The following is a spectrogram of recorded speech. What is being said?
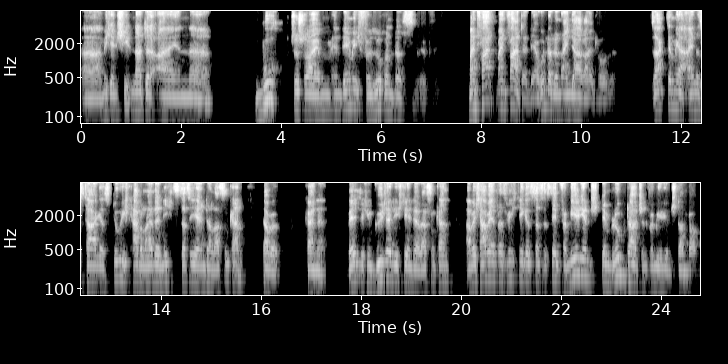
äh, mich entschieden hatte, ein äh, Buch zu schreiben, in dem ich versuche, dass mein Vater, mein Vater, der 101 Jahre alt wurde, sagte mir eines Tages, du, ich habe leider nichts, das ich hinterlassen kann. Ich habe keine weltlichen Güter, die ich dir hinterlassen kann. Aber ich habe etwas Wichtiges, das ist den Familien, den Blumenthalschen Familienstammbaum.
